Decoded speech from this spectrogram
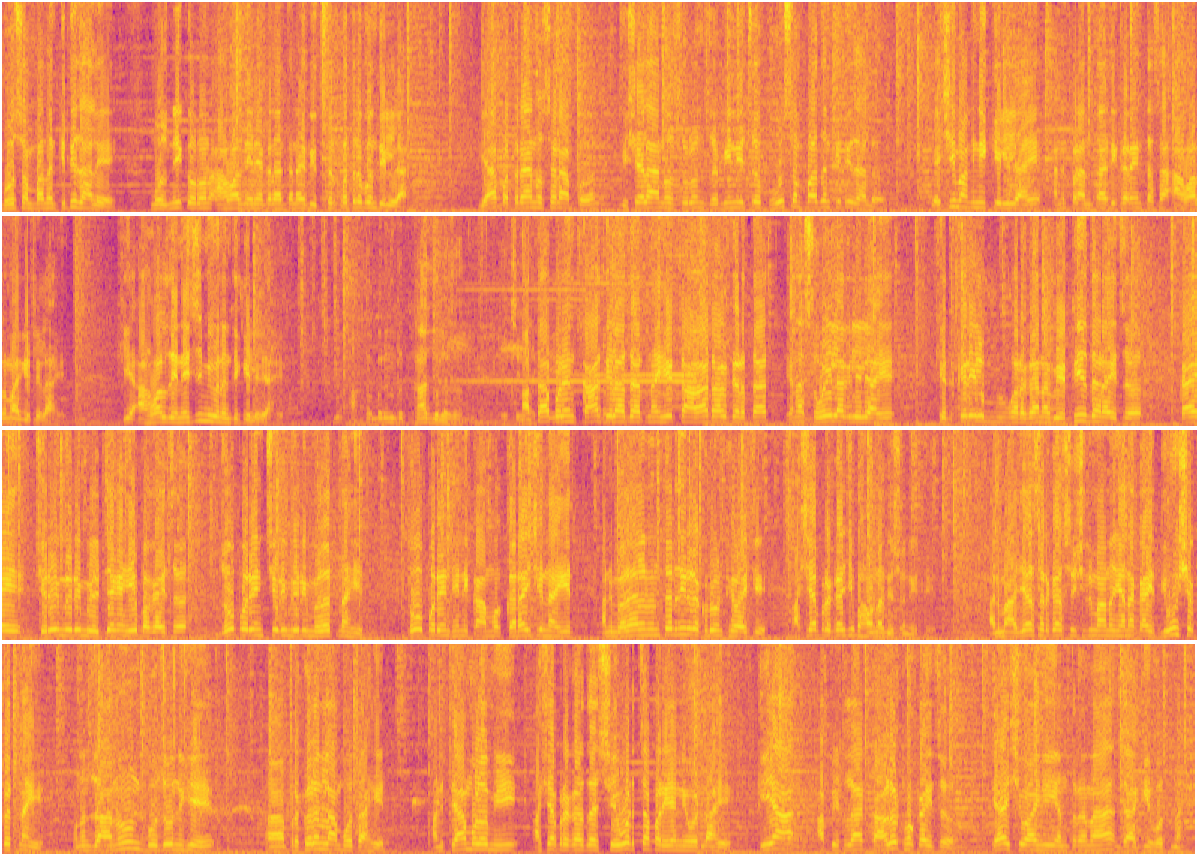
भूसंपादन किती झाले मोजणी करून अहवाल देण्याकरता त्यांना रितसर पत्र पण दिलेलं आहे. या पत्रानुसार आपण विषयाला अनुसरून जमिनीचं भूसंपादन किती झालं याची मागणी केलेली आहे आणि प्रांताधिकाऱ्यांनी तसा अहवाल मागितलेला आहे. ही अहवाल देण्याची मी विनंती केलेली आहे. आतापर्यंत का दिला जात नाही? आतापर्यंत का दिला जात नाही हे टाळाटाळ करतात. यांना सवय लागलेली आहे. शेतकरी वर्गांना वेटीच धरायचं. काय चिरेमिरी मिळते का हे बघायचं. जोपर्यंत चिरेमिरी मिळत नाहीत तोपर्यंत ह्यांनी कामं करायची नाहीत. आणि मिळाल्यानंतर ती रखडून ठेवायची अशा प्रकारची भावना दिसून येते. आणि माझ्यासारखा सुशील माणूस यांना काही देऊ शकत नाही म्हणून जाणून बुजून हे प्रकरण लांबवत आहेत. आणि त्यामुळं मी अशा प्रकारचा शेवटचा पर्याय निवडला आहे की या ऑफिसला टाळं ठोकायचं त्याशिवाय ही यंत्रणा जागी होत नाही.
